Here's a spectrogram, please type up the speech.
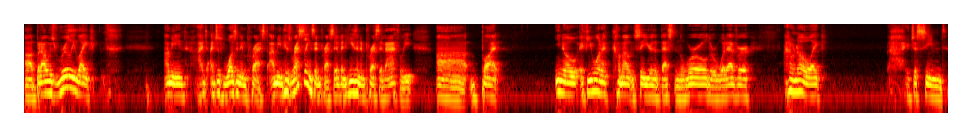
Uh, but I was really like. I mean, I, I just wasn't impressed. I mean, his wrestling's impressive and he's an impressive athlete. Uh, but you know, if you want to come out and say you're the best in the world or whatever, I don't know, like it just seemed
